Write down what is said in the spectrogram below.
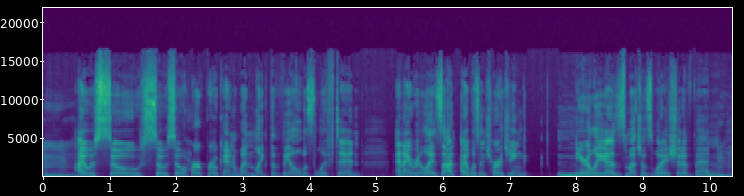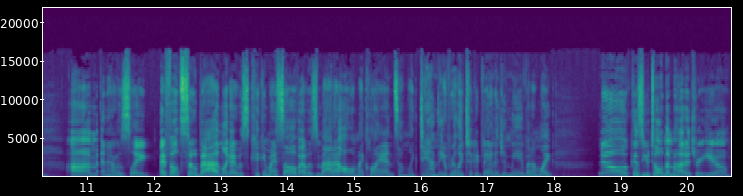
Mm. I was so, so, so heartbroken when like the veil was lifted and I realized that I wasn't charging nearly as much as what I should have been. Mm-hmm. Um, and I was like, I felt so bad. Like I was kicking myself. I was mad at all of my clients. I'm like, damn, they really took advantage of me. But I'm like, No, because you told them how to treat you.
